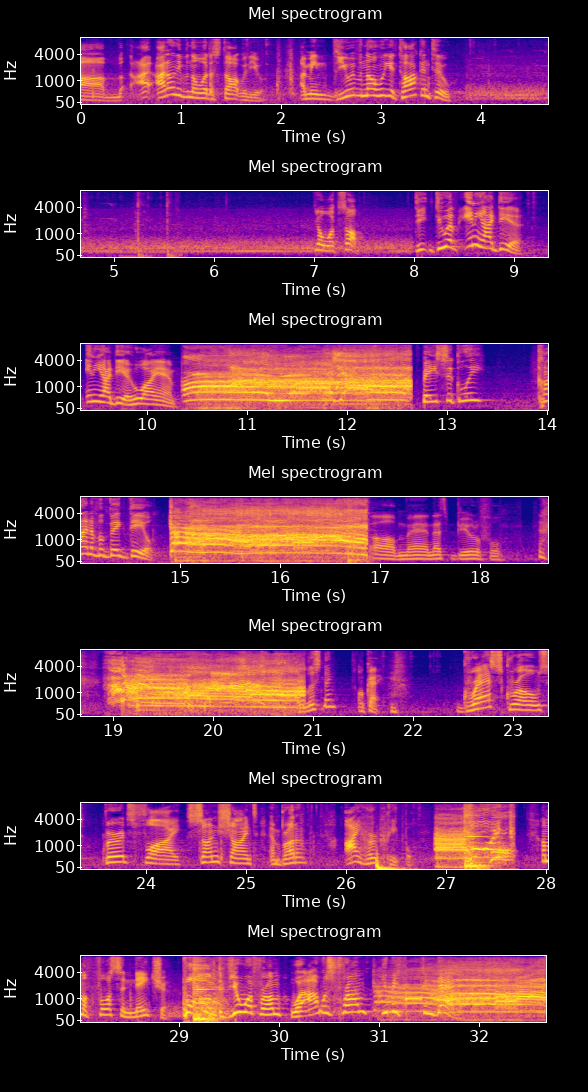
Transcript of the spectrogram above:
Um, I don't even know where to start with you. I mean, do you even know who you're talking to? Yo, what's up? Do, do you have any idea, any idea who I am? Ah, Basically, kind of a big deal. Ah. Oh man, that's beautiful. Are you listening? Okay. Grass grows, birds fly, sun shines, and brother, I hurt people. Boink! I'm a force of nature. Bonk! If you were from where I was from, you'd be fucking dead.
